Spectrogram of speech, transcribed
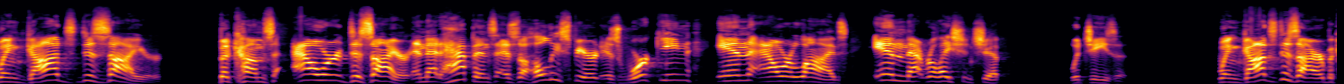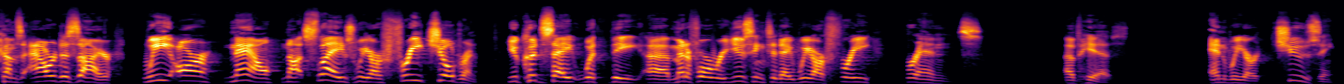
when God's desire becomes our desire, and that happens as the Holy Spirit is working in our lives in that relationship with Jesus. When God's desire becomes our desire, we are now not slaves, we are free children. You could say, with the uh, metaphor we're using today, we are free friends of His. And we are choosing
